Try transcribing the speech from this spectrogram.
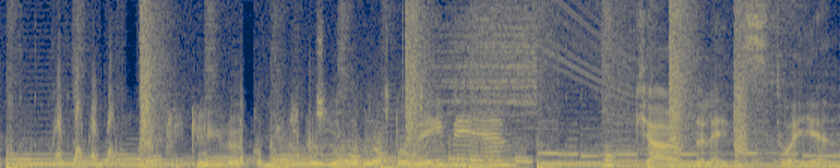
là, comme une espèce de longueur d'onde. Au cœur de la vie citoyenne.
